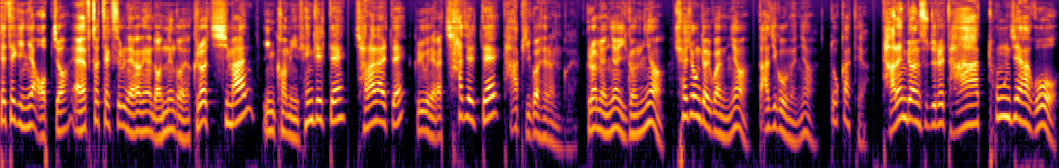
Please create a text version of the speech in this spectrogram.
혜택이 있냐? 없죠. 애프터 텍스로 내가 그냥 넣는 거예요. 그렇지만 인컴이 생길 때, 자라날 때, 그리고 내가 찾을 때 다 비과세라는 거예요. 그러면요. 이거는요. 최종 결과는요. 따지고 보면요. 똑같아요. 다른 변수들을 다 통제하고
